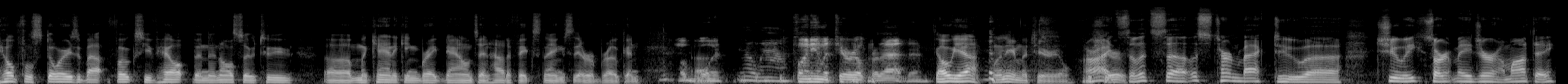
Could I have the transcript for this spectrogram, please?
helpful stories about folks you've helped, and then also to uh, mechanicking breakdowns and how to fix things that are broken. Oh boy, Oh wow. plenty of material for that then. Oh yeah, plenty of material. For All right, sure. so let's uh, let's turn back to uh, Chewy, Sergeant Major Almonte,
